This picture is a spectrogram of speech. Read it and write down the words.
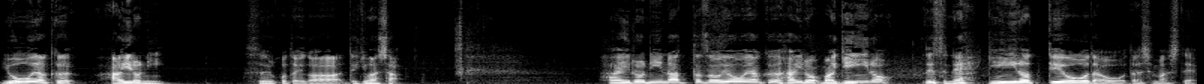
ようやく灰色にすることができました。灰色になったぞ、ようやく灰色。まあ銀色ですね。銀色っていうオーダーを出しまして。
